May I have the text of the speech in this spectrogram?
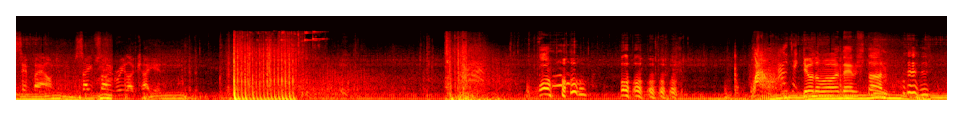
Gas inbound. Safe zone relocated. Whoa! wow! I'll take Killed him with a damn stun.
